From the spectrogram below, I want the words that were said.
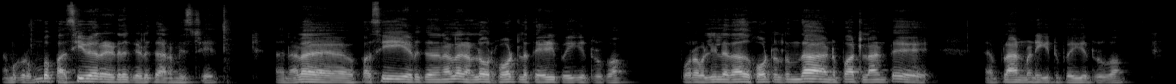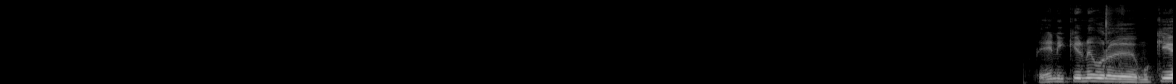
நமக்கு ரொம்ப பசி வேறு எடுக்க எடுக்க ஆரம்பிச்சிச்சு. அதனால் பசி எடுக்கிறதுனால நல்ல ஒரு ஹோட்டலை தேடி போய்கிட்டு இருக்கோம். போகிற வழியில் ஏதாவது ஹோட்டல் இருந்தால் நிப்பாட்டலான்ட்டு பிளான் பண்ணிக்கிட்டு போய்கிட்டு இருக்கோம். தேனிக்குன்னு ஒரு முக்கிய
